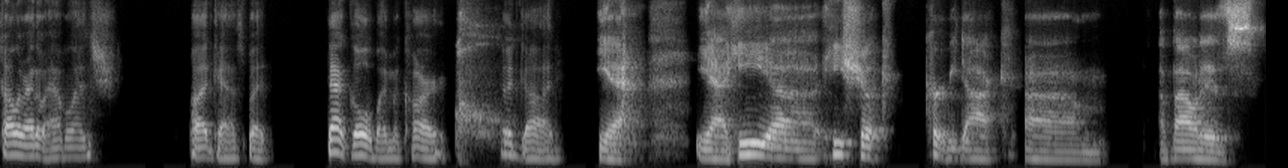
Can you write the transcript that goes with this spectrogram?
Colorado Avalanche podcast, but that goal by Makar, good God. Yeah, yeah, he uh, he shook Kirby Dach um, about as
